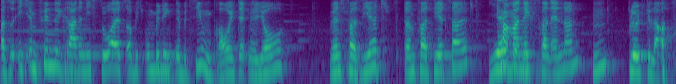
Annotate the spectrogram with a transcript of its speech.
Also ich empfinde gerade nicht so, als ob ich unbedingt eine Beziehung brauche. Ich denke mir, yo, wenn es passiert, dann passiert's halt. Ja, Kann man nichts dran ändern. Hm? Blöd gelaufen.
